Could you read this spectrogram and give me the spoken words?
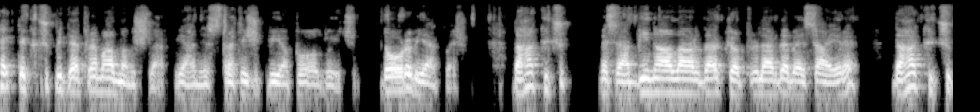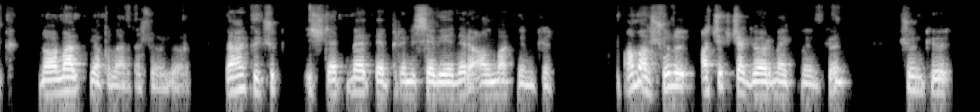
pek de küçük bir deprem almamışlar. Yani stratejik bir yapı olduğu için. Doğru bir yaklaşım. Daha küçük mesela binalarda, köprülerde vesaire daha küçük normal yapılarda söylüyorum. Daha küçük işletme depremi seviyeleri almak mümkün. Ama şunu açıkça görmek mümkün. Çünkü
